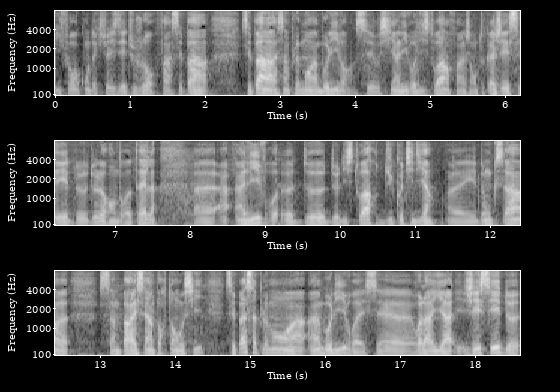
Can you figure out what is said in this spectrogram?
il faut recontextualiser toujours. Enfin, c'est pas, c'est pas simplement un beau livre, c'est aussi un livre d'histoire. Enfin, en tout cas, j'ai essayé de, le rendre tel, un, livre de, de l'histoire du quotidien. et donc ça, ça me paraissait important aussi. C'est pas simplement un, beau livre. Euh, voilà, j'ai essayé de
